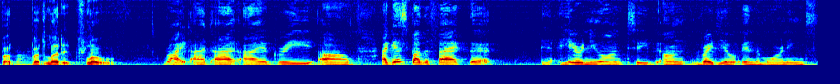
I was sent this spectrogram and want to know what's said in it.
but, Right. but let it flow. Right, I, I, I agree. Um, I guess by the fact that hearing you on TV, on radio in the mornings,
